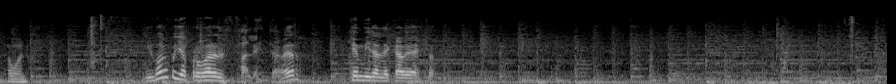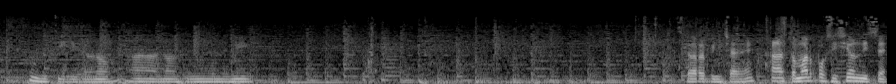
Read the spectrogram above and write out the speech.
Está bueno. Igual voy a probar el FAL este, a ver. ¿Qué mira le cabe a esto? Un tiro, no. Ah, no, tenía un enemigo. Se va a repinchar, eh. Ah, tomar posición, dice.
